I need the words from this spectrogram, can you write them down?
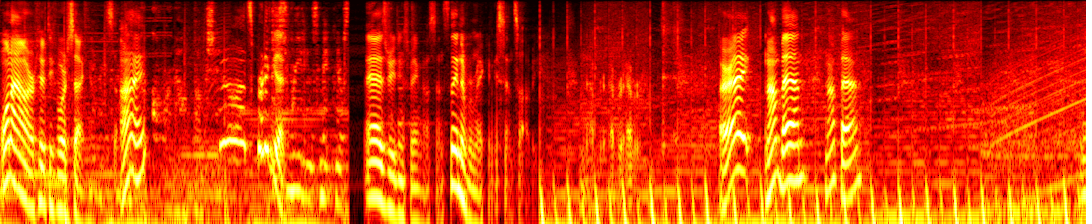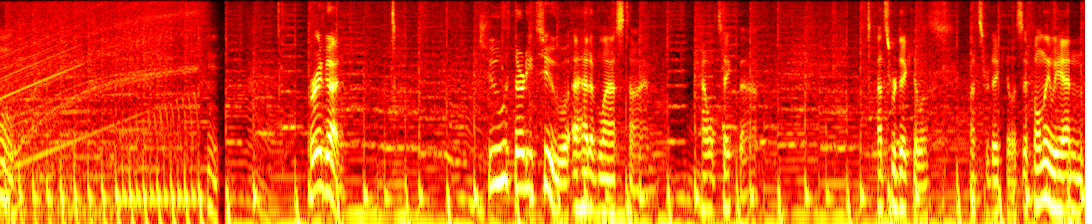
One hour, 54 seconds. Alright. Well, that's pretty good. As readings make no sense. They never make any sense, Hobby. Never, ever, ever. Alright, not bad. Not bad. Hmm. Hmm. Pretty good. 232 ahead of last time. I will take that. That's ridiculous. That's ridiculous. If only we hadn't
